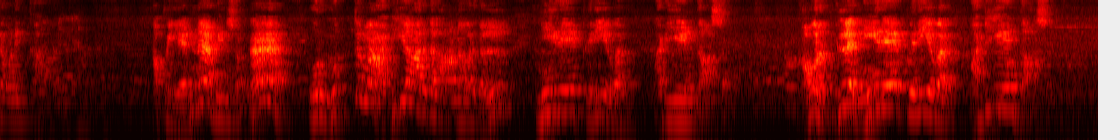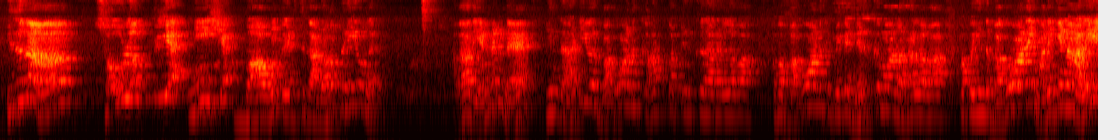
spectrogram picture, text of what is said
கவனித்தார்கள் அப்ப என்ன அப்படின்னு சொன்ன ஒரு உத்தம அடியார்கள் ஆனவர்கள் நீரே பெரியவர் அடியேன் தாசன். அவர் இல்ல நீரே பெரியவர் அடியேன் தாசன். இதுதான் சௌலபிய நீஷ பாவம் எடுத்துக்காட்டுவாங்க பெரியவங்க. அதாவது என்னென்ன? இந்த அடியவர் பகவானுக்கு ஆட்பட்டு இருக்கிறார் அல்லவா? அப்ப பகவானுக்கு மிக நெருக்கமானவர் அல்லவா? அப்ப இந்த பகவானை வணங்கினாலே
